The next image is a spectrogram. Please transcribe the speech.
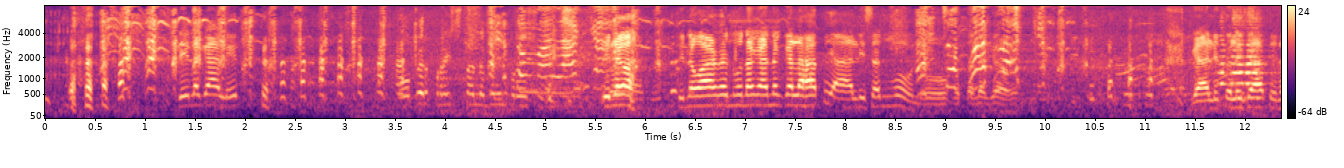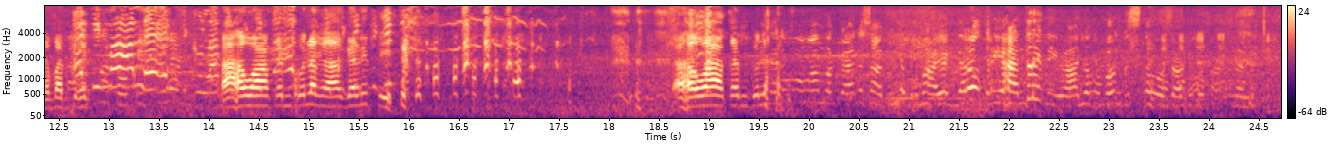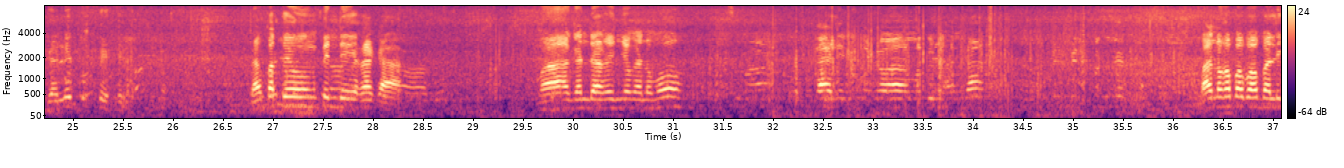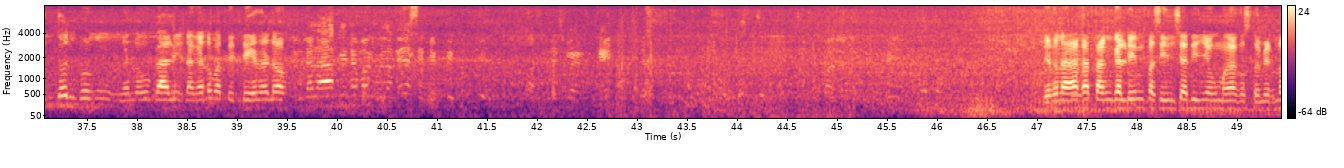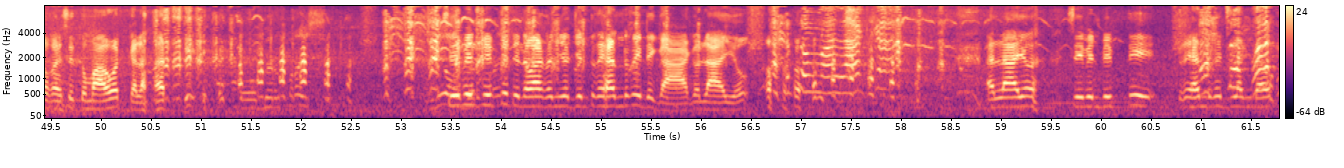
Di nagalit. Overpriced talaga yung presyo. Tina tinawakan mo na nga ng kalahati, aalisan mo. Loko talaga. Galit ulit sa atin. Trip. Hahawakan ko lang ha, galit eh. Hahawakan ko lang. Pero kung nga magkano, sabi niya, pumayag na raw, 300 eh. Ano ko bang gusto? Sabi ko, ano, Galit eh. Dapat yung tindera ka, maganda rin yung ano mo. Galing mo ka mabilhan ka. Paano ka pa babalik doon kung ano ugali ng ano matindera no? Yung lalaki naman, wala kaya 750. Pero nakakatanggal din pasensya din yung mga customer no kasi tumawad kalahati. Overpriced. 750 tinawakan niyo dyan 300 eh gago layo. Ang layo 750 300 lang daw.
